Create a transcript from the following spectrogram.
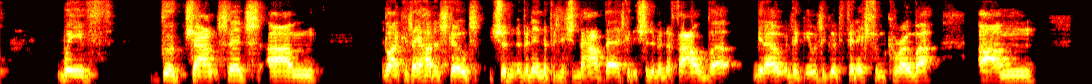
with good chances. Um, like I say, Huddersfield shouldn't have been in the position to have theirs because it should have been a foul, but you know it was a good finish from Koroma. Um,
